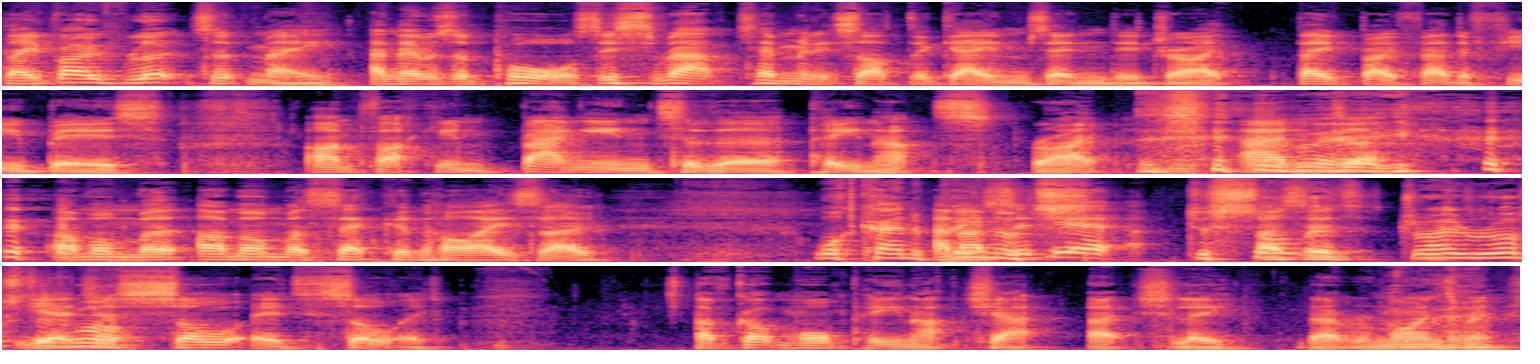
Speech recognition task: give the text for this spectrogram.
they both looked at me and there was a pause. This is about 10 minutes after the game's ended, right? They've both had a few beers. I'm fucking banging to the peanuts, right? And uh, I'm on my I'm on my second high, so What kind of and peanuts? said, yeah. Just salted, said- dry roasted. Yeah, what? just salted, salted. I've got more peanut chat, actually. That reminds Okay. me.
